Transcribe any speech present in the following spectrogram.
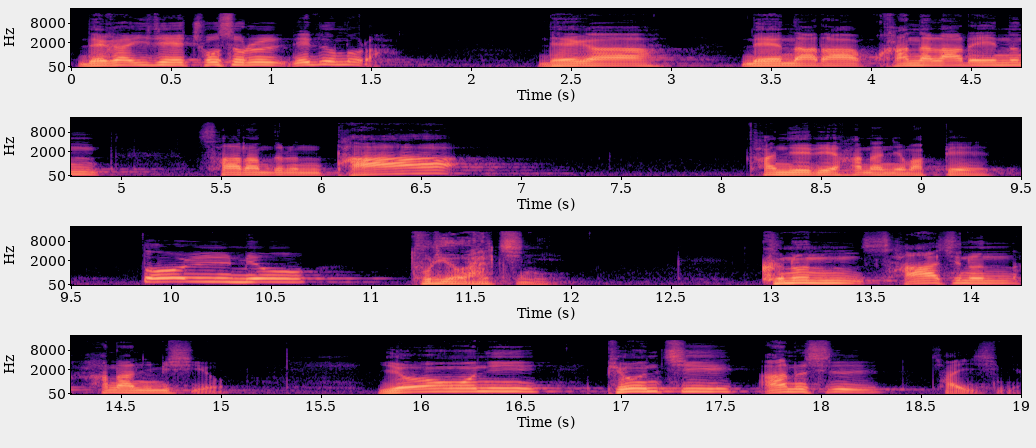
내가 이제 조서를 내려놓으라. 내가 내 나라 관할 아래에 있는 사람들은 다 다니엘의 하나님 앞에 떨며 두려워할지니 그는 사시는 하나님이시요 영원히 변치 않으실 자이시며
